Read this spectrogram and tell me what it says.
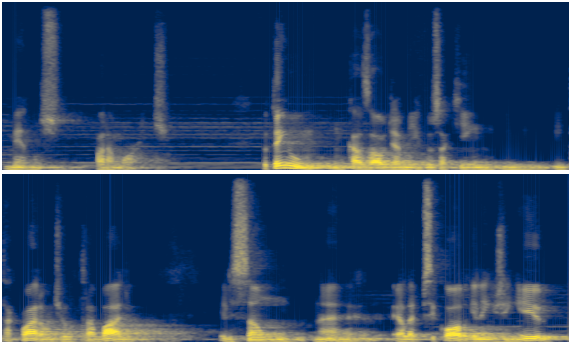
menos para a morte. Eu tenho um, um casal de amigos aqui em, em, Taquara, onde eu trabalho. Eles são, né, ela é psicóloga, ele é engenheiro,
